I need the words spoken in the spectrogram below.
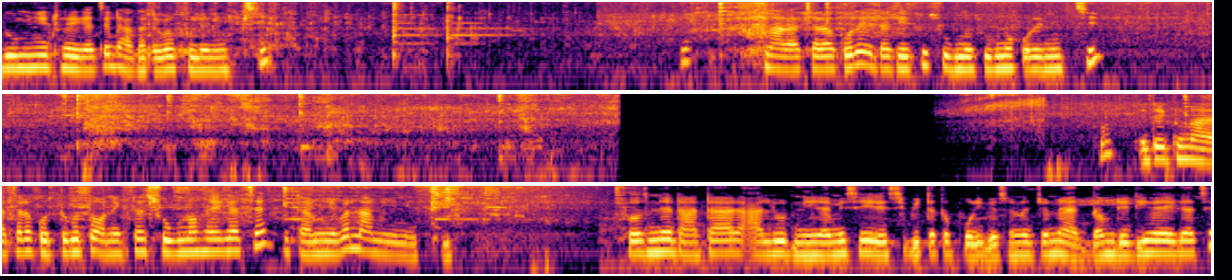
দু মিনিট হয়ে গেছে, ঢাকাটা এবার খুলে নিচ্ছি। নাড়াচাড়া করে এটাকে একটু শুকনো শুকনো করে নিচ্ছি। এটা একটু নাড়াচাড়া করতে করতে অনেকটা শুকনো হয়ে গেছে, এটা আমি এবার নামিয়ে নিচ্ছি। সজনে ডাঁটা আর আলুর নিরামিষ এই রেসিপিটা তো পরিবেশনের জন্য একদম রেডি হয়ে গেছে।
